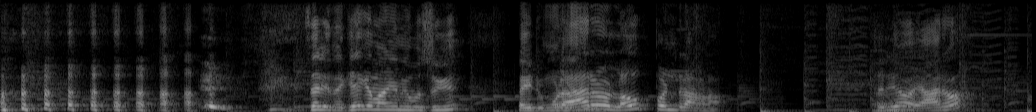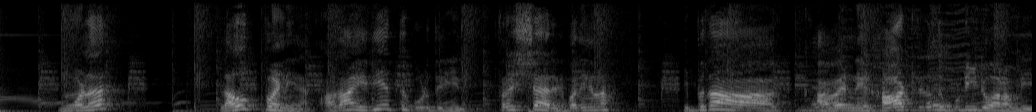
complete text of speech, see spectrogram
சரி இந்த கேட்க வாங்கின பஸ்ஸுக்கு ரைட் உங்களை யாரோ லவ் பண்ணுறாங்களாம் சரியா? யாரோ? உங்களை லவ் பண்ணினேன். அதான் இதயத்தை கொடுத்துருக்கீங்க ஃப்ரெஷ்ஷாக இருக்குது பார்த்தீங்களா இப்போ தான் அவன் ஹார்ட்ல இருந்து புட்டிக்கிட்டு வரான் அப்படி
